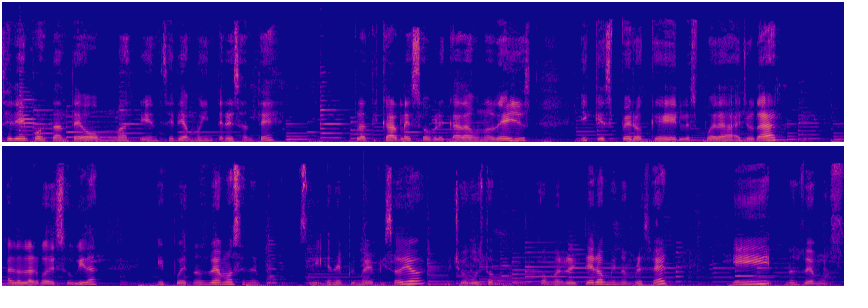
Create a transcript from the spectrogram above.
sería importante o más bien sería muy interesante platicarles sobre cada uno de ellos y que espero que les pueda ayudar a lo largo de su vida. Y pues nos vemos en el, en el primer episodio. Mucho gusto, como reitero, mi nombre es Fer y nos vemos.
